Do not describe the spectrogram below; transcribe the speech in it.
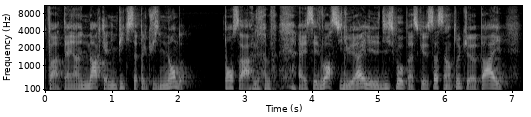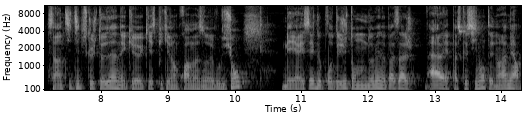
enfin, tu as une marque olympique qui s'appelle Cuisine Land, pense à, essayer de voir si l'URL est dispo parce que ça c'est un truc euh, pareil. C'est un petit tip que je te donne et qui est expliqué dans le programme Amazon Révolution. Mais essaye de protéger ton nom de domaine au passage. Ah ouais parce que sinon tu es dans la merde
